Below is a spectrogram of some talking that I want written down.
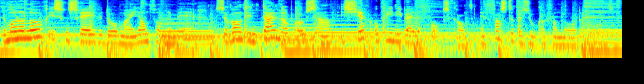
De monoloog is geschreven door Marjan van den Berg. Ze woont in Tuindorp Oostzaan, is chef opinie bij de Volkskrant en vaste bezoeker van Noorderwoord.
